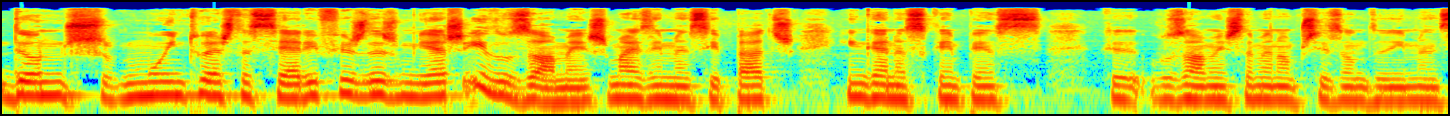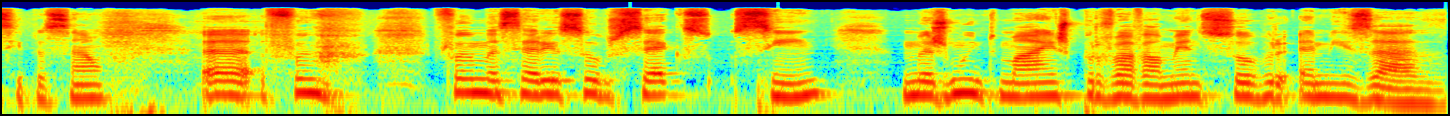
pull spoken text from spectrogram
Deu-nos muito esta série, fez das mulheres e dos homens mais emancipados. Engana-se quem pense que os homens também não precisam de emancipação. Uh, foi, foi uma série sobre sexo, sim, mas muito mais provavelmente sobre amizade.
